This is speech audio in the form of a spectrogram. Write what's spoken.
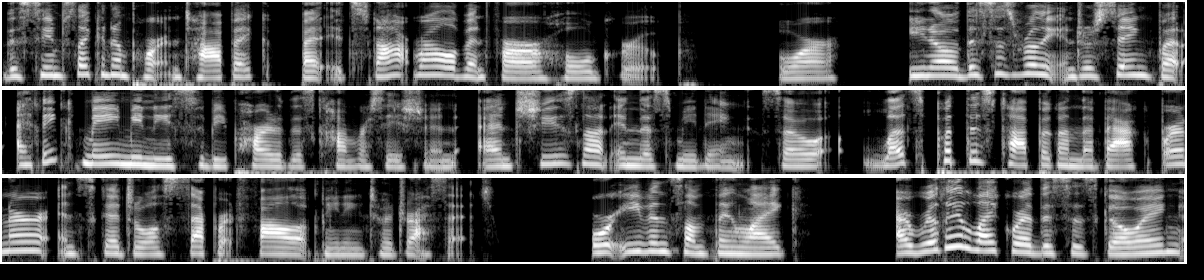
This seems like an important topic, but it's not relevant for our whole group. Or, you know, this is really interesting, but I think Mamie needs to be part of this conversation and she's not in this meeting. So let's put this topic on the back burner and schedule a separate follow up meeting to address it. Or even something like, I really like where this is going,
